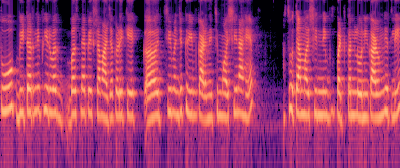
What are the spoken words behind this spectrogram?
तूप बिटरनी फिरवत बसण्यापेक्षा माझ्याकडे केक ची म्हणजे क्रीम काढण्याची मशीन आहे. सो त्या मशीननी पटकन लोणी काढून घेतली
